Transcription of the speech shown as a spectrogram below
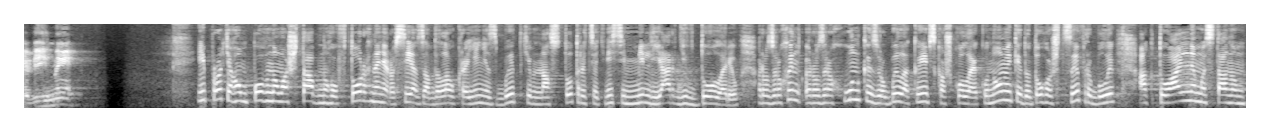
війни. І протягом повномасштабного вторгнення Росія завдала Україні збитків на 138 мільярдів доларів. Розрахун- розрахунки зробила Київська школа економіки. До того ж, цифри були актуальними станом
